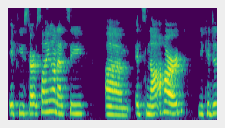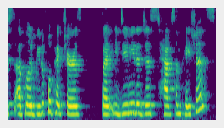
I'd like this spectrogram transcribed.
if you start selling on Etsy, um, it's not hard. You could just upload beautiful pictures, but you do need to just have some patience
